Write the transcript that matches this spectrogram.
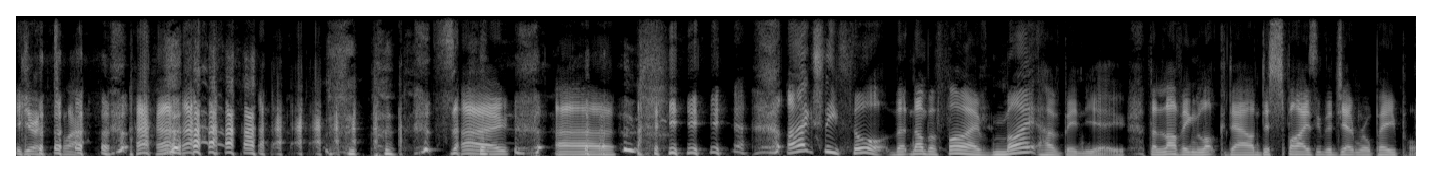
You're a twat. so, uh, I actually thought that number five might have been you, the loving lockdown, despising the general people.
